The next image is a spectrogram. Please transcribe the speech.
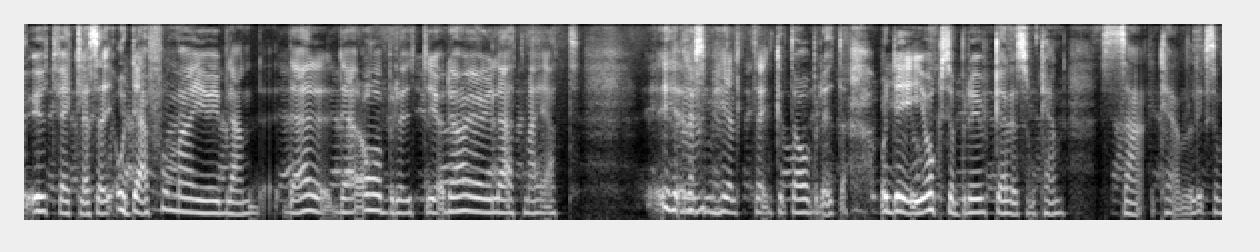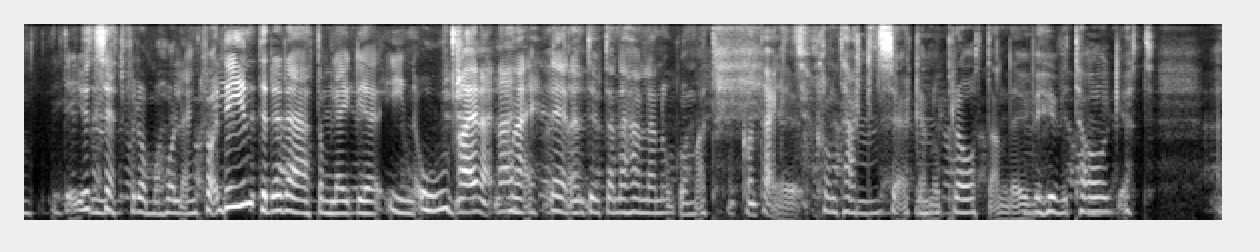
utvecklar sig. Och där får man ju ibland, där, där avbryter jag. Där har jag ju lärt mig att eh, Mm. liksom helt enkelt avbryta. Och det är ju också brukare som kan kan liksom, det är ju ett Mm. sätt för dem att hålla en kvar. Det är inte det där att de lägger in ord. Nej, nej, nej. Nej, det är det inte utan det handlar nog om att Kontakt. eh, kontaktsökande och pratande överhuvudtaget. Eh,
